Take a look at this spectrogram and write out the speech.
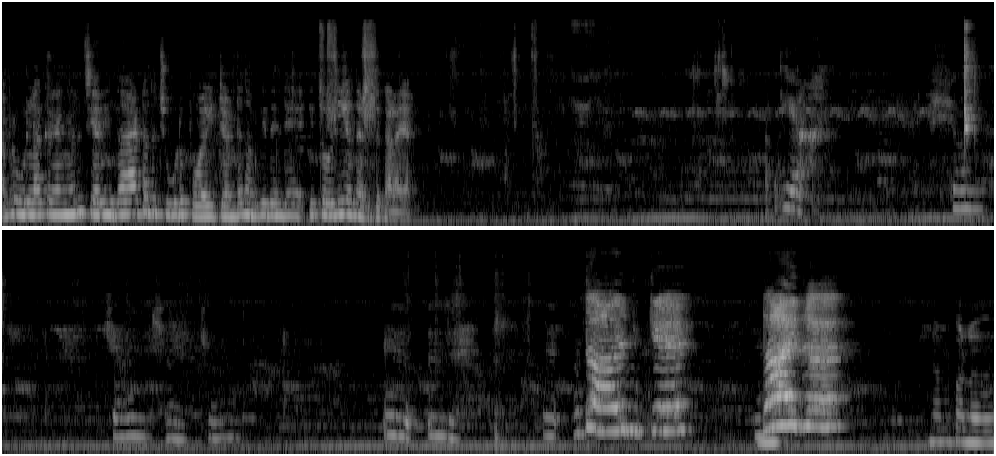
അപ്പോൾ ഉരുളക്കിഴങ്ങിന് ചെറുതായിട്ടൊന്ന് ചൂട് പോയിട്ടുണ്ട്. നമുക്ക് ഇതിന്റെ ഈ തൊലിയൊന്ന് എടുത്ത് കളയാം. നമുക്കുള്ളത്?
